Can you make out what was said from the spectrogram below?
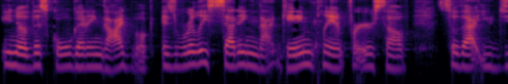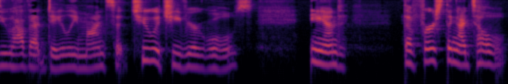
you know, this goal getting guidebook is really setting that game plan for yourself so that you do have that daily mindset to achieve your goals. And the first thing I tell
